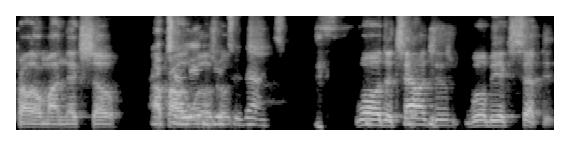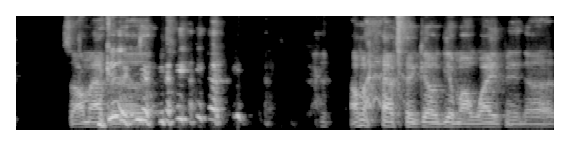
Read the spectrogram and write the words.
Probably on my next show. I I probably challenge will you go- to that. Well, the challenges will be accepted. So I'm gonna have to. Uh, I'm gonna have to go get my wife and uh,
